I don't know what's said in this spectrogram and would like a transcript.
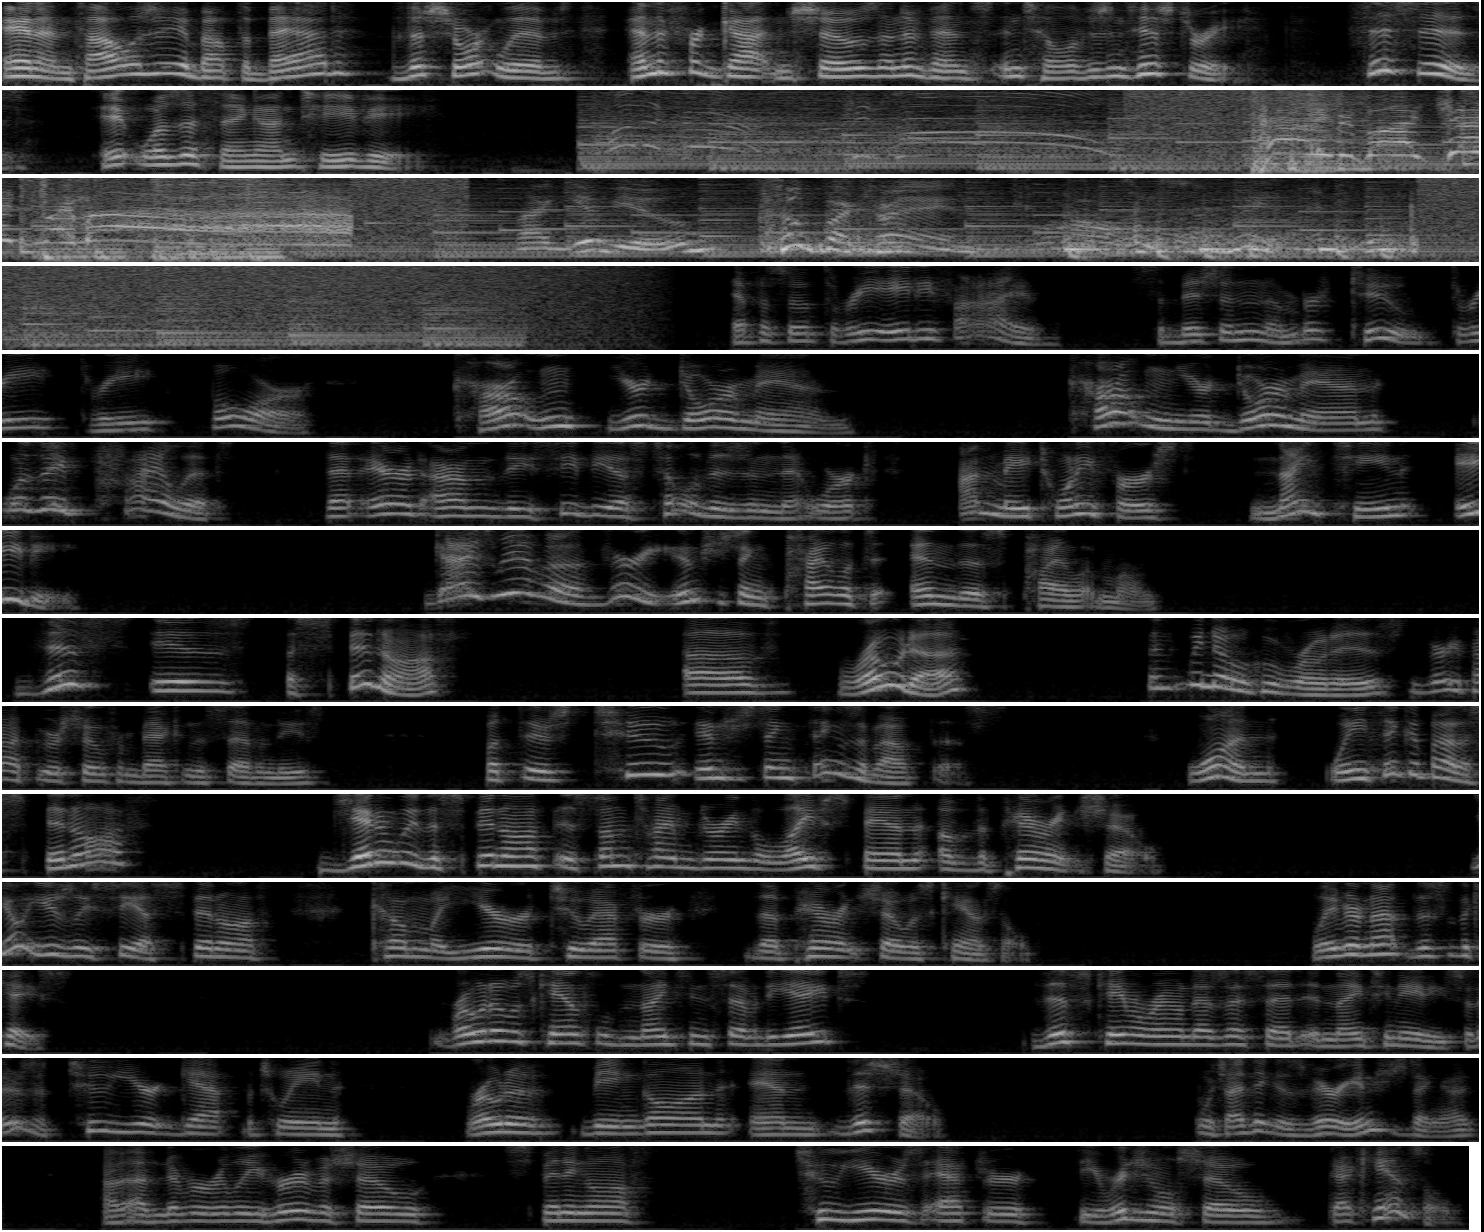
An anthology about the bad, the short lived, and the forgotten shows and events in television history. This is It Was a Thing on TV. Punisher! Control! Tell me before I change my mind! I give you Super Train. Episode 385, submission number 2334. Carlton, your doorman. Carlton, your doorman was a pilot that aired on the CBS television network on May 21st, 1980. Guys, we have a very interesting pilot to end this pilot month. This is a spin off of Rhoda. And we know who Rhoda is, very popular show from back in the 70s. But there's two interesting things about this. One, when you think about a spin-off, generally the spin-off is sometime during the lifespan of the parent show. You don't usually see a spin-off come a year or two after the parent show is canceled. Believe it or not, this is the case. Rhoda was canceled in 1978. This came around, as I said, in 1980. So there's a two year gap between Rhoda being gone and this show, which I think is very interesting. I, I've never really heard of a show spinning off two years after the original show got canceled.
